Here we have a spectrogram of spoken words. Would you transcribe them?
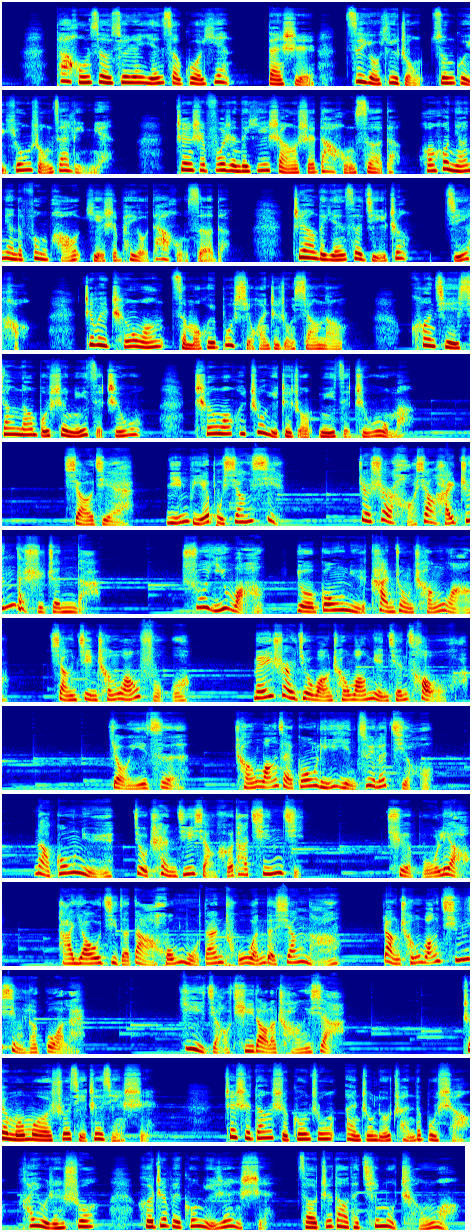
大红色虽然颜色过艳，但是自有一种尊贵雍容在里面。正是夫人的衣裳是大红色的，皇后娘娘的凤袍也是配有大红色的，这样的颜色极正极好。这位成王怎么会不喜欢这种香囊？况且香囊不是女子之物，成王会注意这种女子之物吗？小姐，您别不相信，这事儿好像还真的是真的。说以往有宫女看中成王，想进成王府。没事就往成王面前凑合。有一次，成王在宫里饮醉了酒，那宫女就趁机想和他亲近，却不料他腰系的大红牡丹图文的香囊，让成王清醒了过来，一脚踢到了床下。郑嬷嬷说起这件事，这是当时宫中暗中流传的不少，还有人说和这位宫女认识。早知道她倾慕成王，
